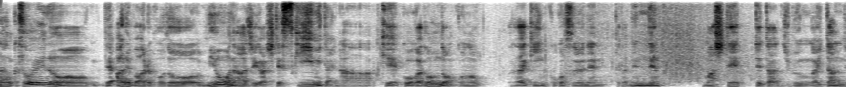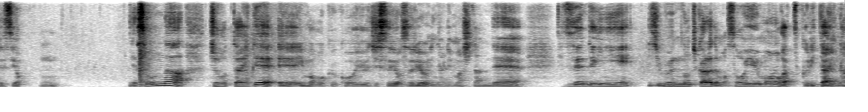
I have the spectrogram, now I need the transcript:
なんかそういうのであればあるほど妙な味がして好きみたいな傾向がどんどんこの最近ここ数年てか年々増してってた自分がいたんですよ。うんでそんな状態で、えー今僕こういう自炊をするようになりましたんで必然的に自分の力でもそういうものが作りたいな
